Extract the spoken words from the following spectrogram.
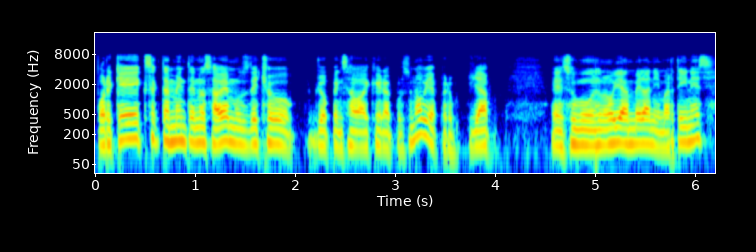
¿Por qué exactamente no sabemos? De hecho, yo pensaba que era por su novia, pero ya eh, su novia Melanie Martínez,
